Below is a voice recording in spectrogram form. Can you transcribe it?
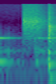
you.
